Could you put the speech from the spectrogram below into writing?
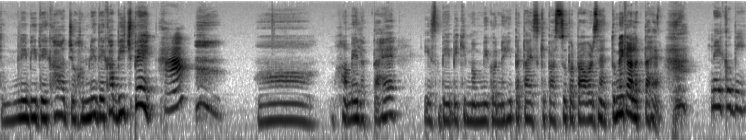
तुमने भी देखा जो हमने देखा बीच पे? हाँ। हाँ हमें लगता है इस बेबी की मम्मी को नहीं पता इसके पास सुपर पावर्स हैं। तुम्हें क्या लगता है? हाँ, मेरे को भी।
